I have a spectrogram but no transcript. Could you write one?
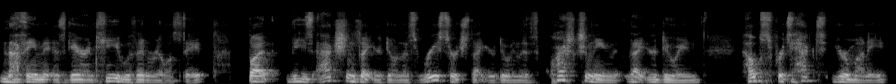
nothing is guaranteed within real estate, But these actions that you're doing, this research that you're doing, this questioning that you're doing helps protect your money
